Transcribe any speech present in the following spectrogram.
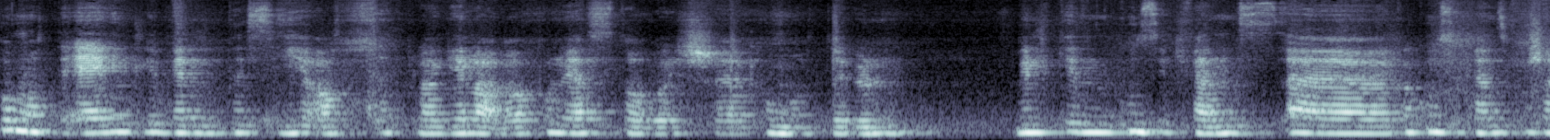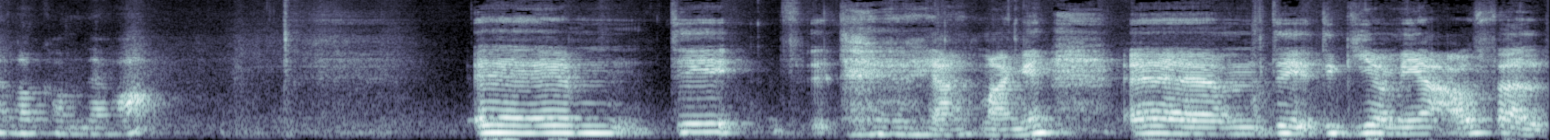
på en måte egentlig vil det si at et plagg er laga av polyester og ikke på en måte ull? Hvilken konsekvens, eh, hva konsekvensforskjeller kan det ha? Eh, det, ja, mange. Eh, det, det, gir mer avfall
